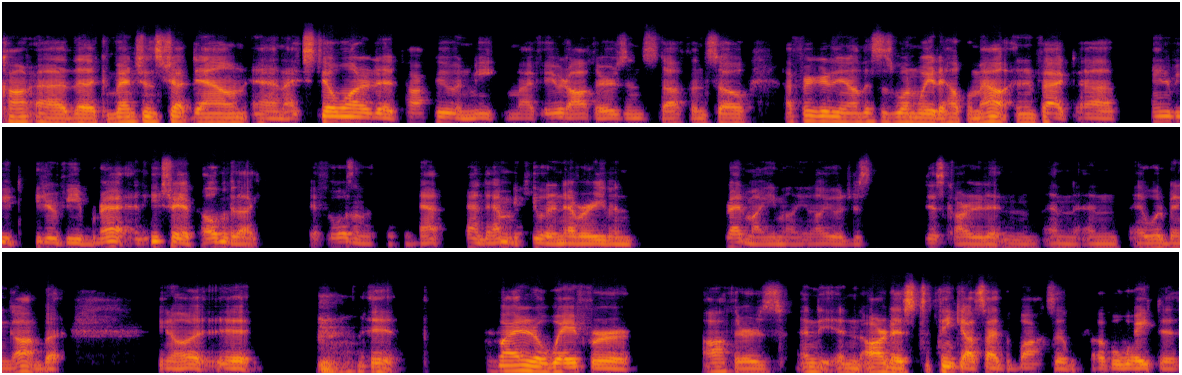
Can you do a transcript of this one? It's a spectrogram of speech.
con- uh, the conventions shut down and I still wanted to talk to and meet my favorite authors and stuff. And so I figured, you know, this is one way to help them out. And in fact, uh, I interviewed Peter V. Brett and he straight up told me like, if it wasn't the pandemic, he would have never even read my email. You know, he would just discarded it and and and it would have been gone. But you know, it it, provided a way for authors and, and artists to think outside the box of, of a way to,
